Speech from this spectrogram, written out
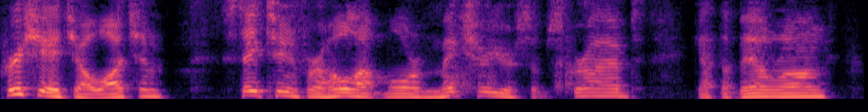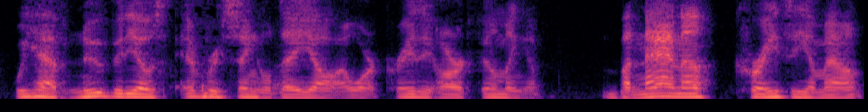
Appreciate y'all watching. Stay tuned for a whole lot more. Make sure you're subscribed. Got the bell rung. We have new videos every single day, y'all. I work crazy hard filming a banana crazy amount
